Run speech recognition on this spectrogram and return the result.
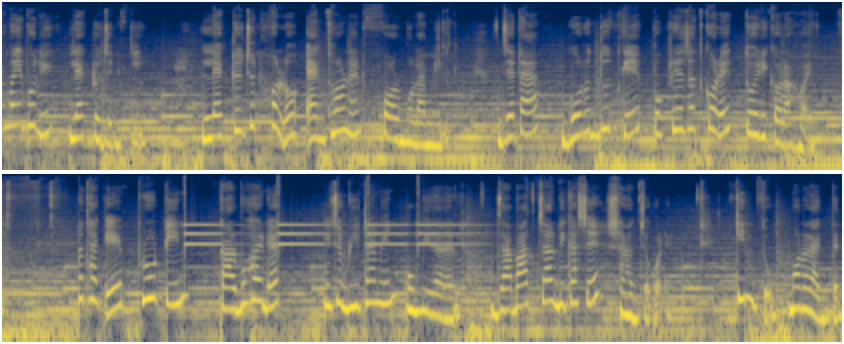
প্রথমেই বলি ল্যাকটোজেন কি? ল্যাকটোজেন হলো এক ধরনের ফর্মুলা মিল্ক যেটা গরুর দুধকে প্রক্রিয়াজাত করে তৈরি করা হয়। থাকে প্রোটিন কার্বোহাইড্রেট কিছু ভিটামিন ও মিনারেল যা বাচ্চার বিকাশে সাহায্য করে। কিন্তু মনে রাখবেন,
